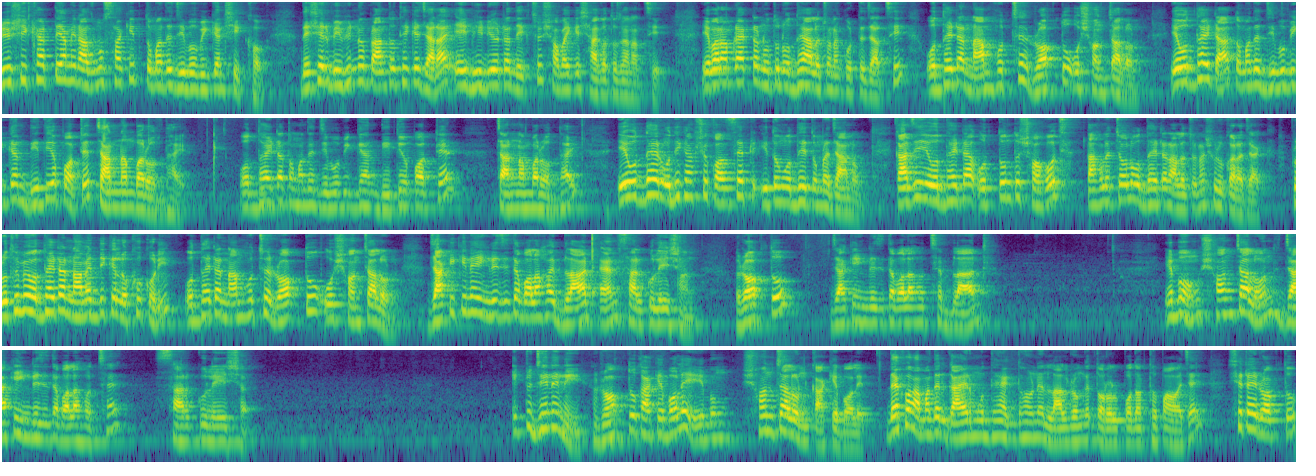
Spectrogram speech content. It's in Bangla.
প্রিয় শিক্ষার্থী, আমি নাজমুস সাকিব, তোমাদের জীববিজ্ঞান শিক্ষক। দেশের বিভিন্ন প্রান্ত থেকে যারা এই ভিডিওটা দেখছ, সবাইকে স্বাগত জানাচ্ছি। এবার আমরা একটা নতুন অধ্যায় আলোচনা করতে যাচ্ছি। অধ্যায়টার নাম হচ্ছে রক্ত ও সঞ্চালন। এ অধ্যায়টা তোমাদের জীববিজ্ঞান দ্বিতীয় পত্রের চার নম্বর অধ্যায়। অধ্যায়টা তোমাদের জীববিজ্ঞান দ্বিতীয় পত্রের চার নম্বর অধ্যায়। এই অধ্যায়ের অধিকাংশ কনসেপ্ট ইতোমধ্যেই তোমরা জানো। কাজে এই অধ্যায়টা অত্যন্ত সহজ, তাহলে চলো অধ্যায়টার আলোচনা শুরু করা যাক। প্রথমে অধ্যায়টার নামের দিকে লক্ষ্য করি। অধ্যায়টার নাম হচ্ছে রক্ত ও সঞ্চালন, যাকে কিনা ইংরেজিতে বলা হয় ব্লাড অ্যান্ড সার্কুলেশন রক্ত, যাকে ইংরেজিতে বলা হচ্ছে ব্লাড এবং সঞ্চালন, যাকে ইংরেজিতে বলা হচ্ছে সার্কুলেশন একটু জেনে নেই, রক্ত কাকে বলে এবং সঞ্চালন কাকে বলে। দেখো, আমাদের গায়ের মধ্যে এক ধরনের লাল রঙের তরল পদার্থ পাওয়া যায়, সেটাই রক্ত।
